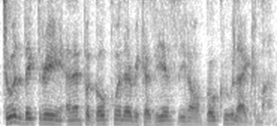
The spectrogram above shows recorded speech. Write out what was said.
two of the big three and then put Goku in there because he is, you know, Goku. Like, come on.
